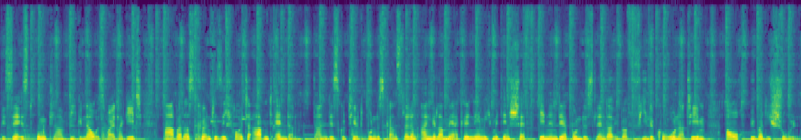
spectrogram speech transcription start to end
Bisher ist unklar, wie genau es weitergeht, aber das könnte sich heute Abend ändern. Dann diskutiert Bundeskanzlerin Angela Merkel nämlich mit den Chefinnen der Bundesländer über viele Corona-Themen, auch über die Schulen.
